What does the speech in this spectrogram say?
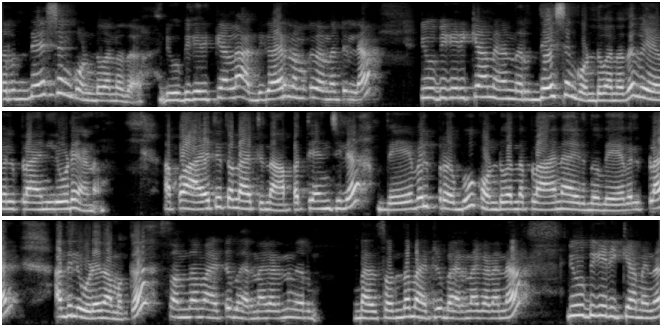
നിർദ്ദേശം കൊണ്ടുവന്നത്. രൂപീകരിക്കാനുള്ള അധികാരം നമുക്ക് തന്നിട്ടില്ല. രൂപീകരിക്കാം എന്ന നിർദ്ദേശം കൊണ്ടുവന്നത് വേവൽ പ്ലാനിലൂടെയാണ്. അപ്പോൾ ആയിരത്തി തൊള്ളായിരത്തി നാൽപ്പത്തി അഞ്ചിൽ വേവൽ പ്രഭു കൊണ്ടുവന്ന പ്ലാൻ ആയിരുന്നു വേവൽ പ്ലാൻ. അതിലൂടെ നമുക്ക് സ്വന്തമായിട്ട് ഭരണഘടന നിർ സ്വന്തമായിട്ടൊരു ഭരണഘടന രൂപീകരിക്കാമെന്ന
